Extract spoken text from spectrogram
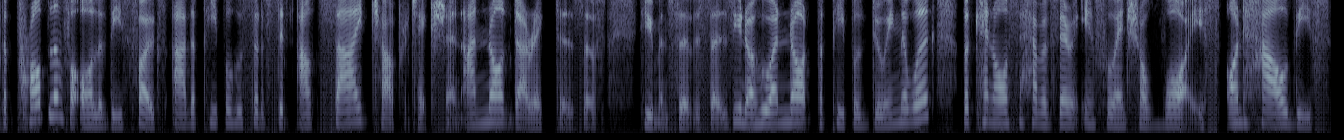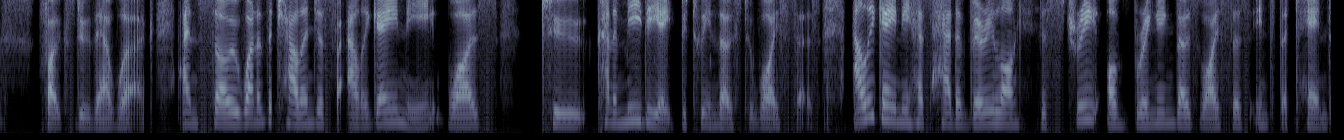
The problem for all of these folks are the people people who sort of sit outside child protection are not directors of human services, you know, who are not the people doing the work, but can also have a very influential voice on how these folks do their work. And so one of the challenges for Allegheny was to kind of mediate between those two voices. Allegheny has had a very long history of bringing those voices into the tent,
